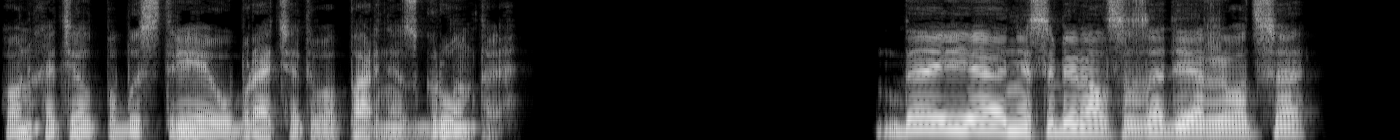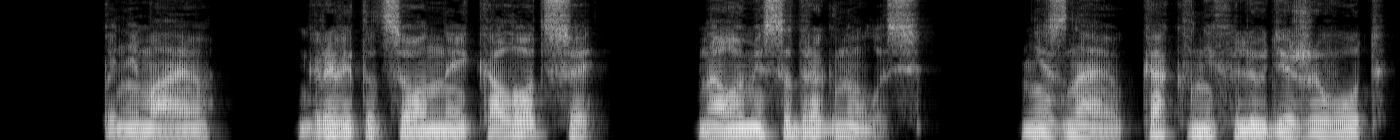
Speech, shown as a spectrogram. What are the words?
Он хотел побыстрее убрать этого парня с грунта. «Да и я не собирался задерживаться». «Понимаю. Гравитационные колодцы...» Наоми содрогнулась. «Не знаю, как в них люди живут.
